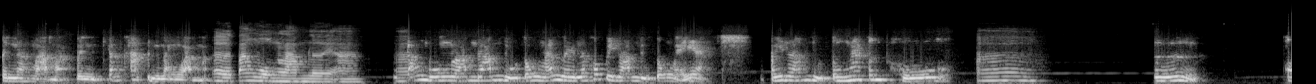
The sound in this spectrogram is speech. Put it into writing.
เป็นนางลำอะ เป็นตั้งท่าเป็นนางลำอะเออตั้งวงลำเลยอะอะตั้งวงลำลำอยู่ตรงนั้นเลย แล้วก็ไปลำอยู่ตรงไหนอะไปลำอยู่ตรงหน้าต้นโพเออเออพ อ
